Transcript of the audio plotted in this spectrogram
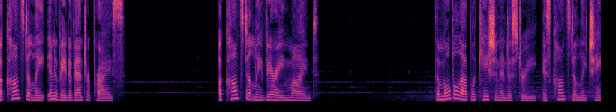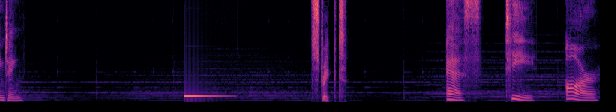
A constantly innovative enterprise. A constantly varying mind. The mobile application industry is constantly changing. Strict. S T R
